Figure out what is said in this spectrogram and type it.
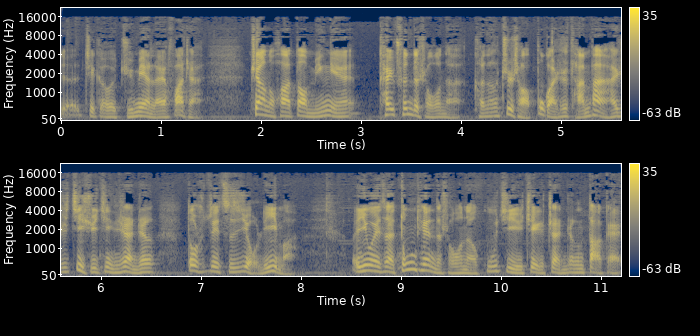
呃，这个局面来发展。这样的话，到明年开春的时候呢，可能至少不管是谈判还是继续进行战争，都是对自己有利嘛。因为在冬天的时候呢，估计这个战争大概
